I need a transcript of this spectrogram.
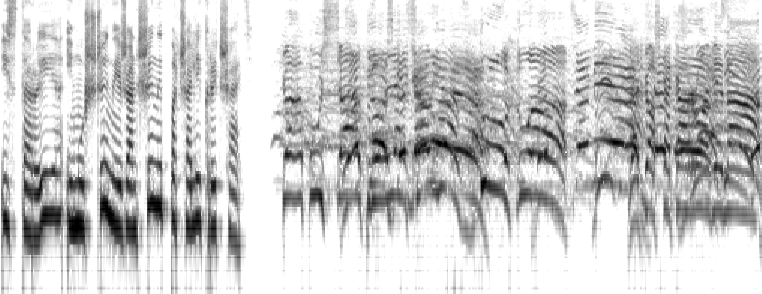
і старыя, і мужчыны і жанчыны пачалі крычаць. Капуся твоя сям'я здохла! Лепешка коровина!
